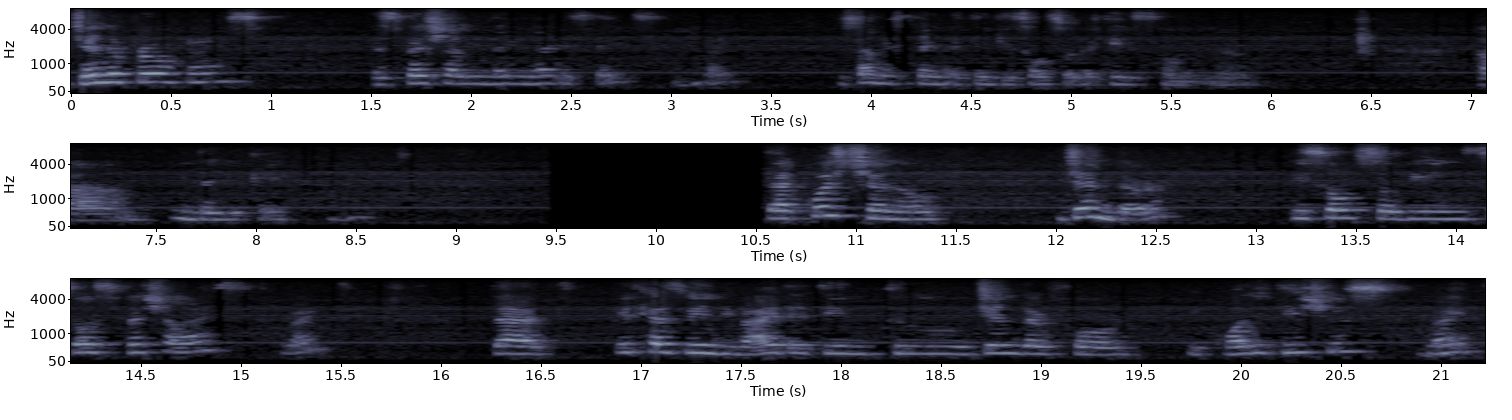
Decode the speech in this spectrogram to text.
gender programs, especially in the United States, right? To some extent, I think it's also the case on, uh, um, in the UK. The question of gender is also being so specialized, right? That it has been divided into gender for equality issues, Mhm. right?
